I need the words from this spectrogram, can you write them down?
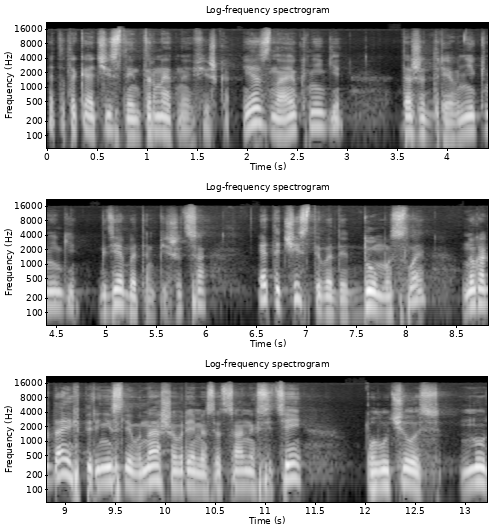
Это такая чисто интернетная фишка. Я знаю книги, даже древние книги, где об этом пишется. Это чистой воды домыслы, но когда их перенесли в наше время социальных сетей, получилось ну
